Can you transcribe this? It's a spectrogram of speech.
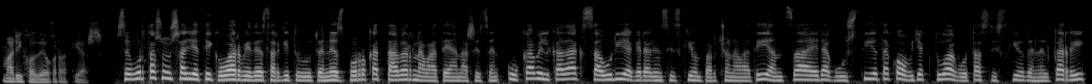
Marijo de gracias. Segurtasun sailetik ohar bidez argitu dutenez, borroka taberna batean hasi zen. Ukabilkadak zauriak eragin zizkion pertsona bati, antza era guztietako objektuak bota zizkioten elkarri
